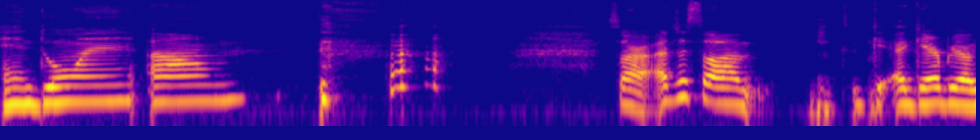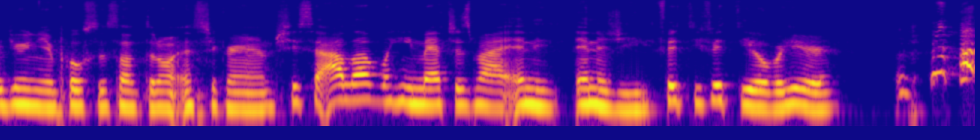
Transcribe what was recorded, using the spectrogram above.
and doing um sorry i just saw G- uh, Gabrielle Union posted something on Instagram. She said, I love when he matches my en- energy 50 50 over here.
